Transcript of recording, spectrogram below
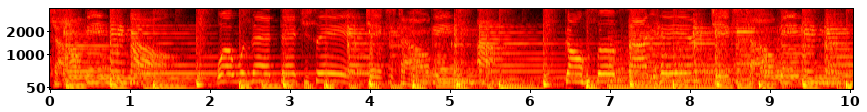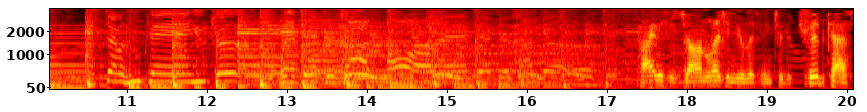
talking. Oh, what was that that you said? Texas talking. Oh, gonna hoop upside your head. Texas talking. Tell me who can you trust when Texas got are and Texas got love. Hi, this is John Legend. You're listening to the Tribcast.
